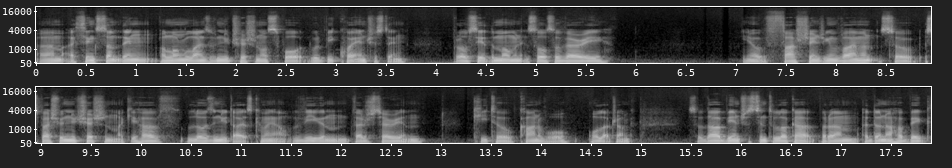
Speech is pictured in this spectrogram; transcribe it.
Um, I think something along the lines of nutrition or sport would be quite interesting, but obviously at the moment it's also very, you know, fast changing environment. So especially with nutrition, like you have loads of new diets coming out: vegan, vegetarian, keto, carnivore, all that junk. So that would be interesting to look at, but um, I don't know how big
